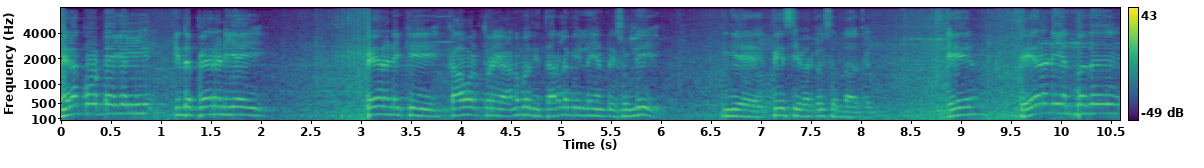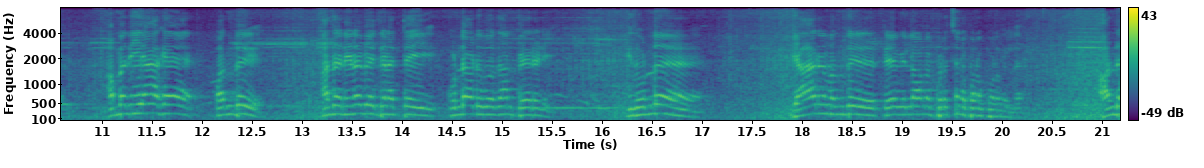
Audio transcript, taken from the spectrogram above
நிலக்கோட்டையில் இந்த பேரணியை பேரணிக்கு காவல்துறை அனுமதி தரவில்லை என்று சொல்லி இங்கே பேசியவர்கள் சொன்னார்கள். ஏன்? பேரணி என்பது அமைதியாக வந்து அந்த நினைவு தினத்தை கொண்டாடுவதுதான் பேரணி. இது ஒன்று யாரும் வந்து தேவையில்லாமல் பிரச்சனை பண்ண போகிறதில்ல அந்த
